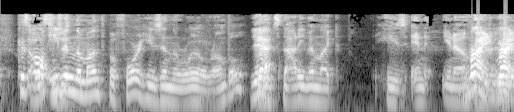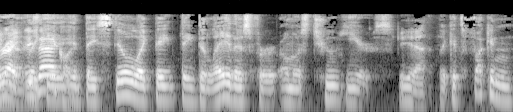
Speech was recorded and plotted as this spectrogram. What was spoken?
fuck because Well, Austin even the month before he's in the Royal Rumble. but Yeah. it's not even like he's in it. You know, Right, right, right. Like, exactly. it- it- they still like they they delay this for almost two years. yeah, Like it's fucking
